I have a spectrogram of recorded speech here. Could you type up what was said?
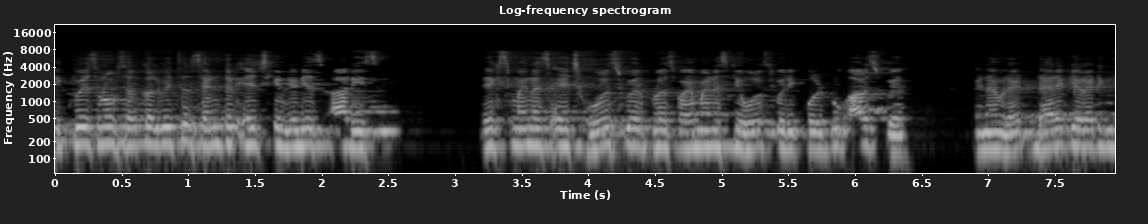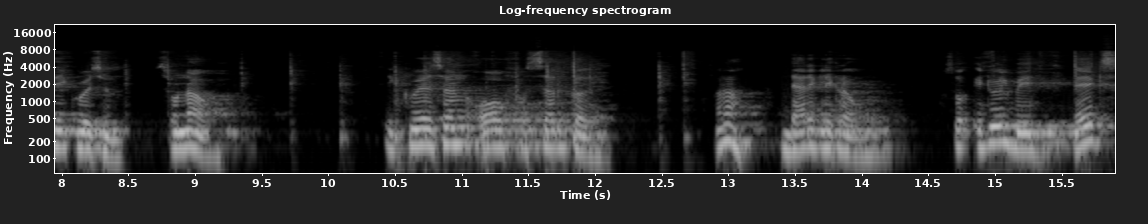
equation of circle with center h and radius r is x minus h whole square plus y minus k whole square equal to r square and I am directly writing the equation so now equation of circle है ना डायरेक्ट लिख रहा हूँ सो इट विल बी x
